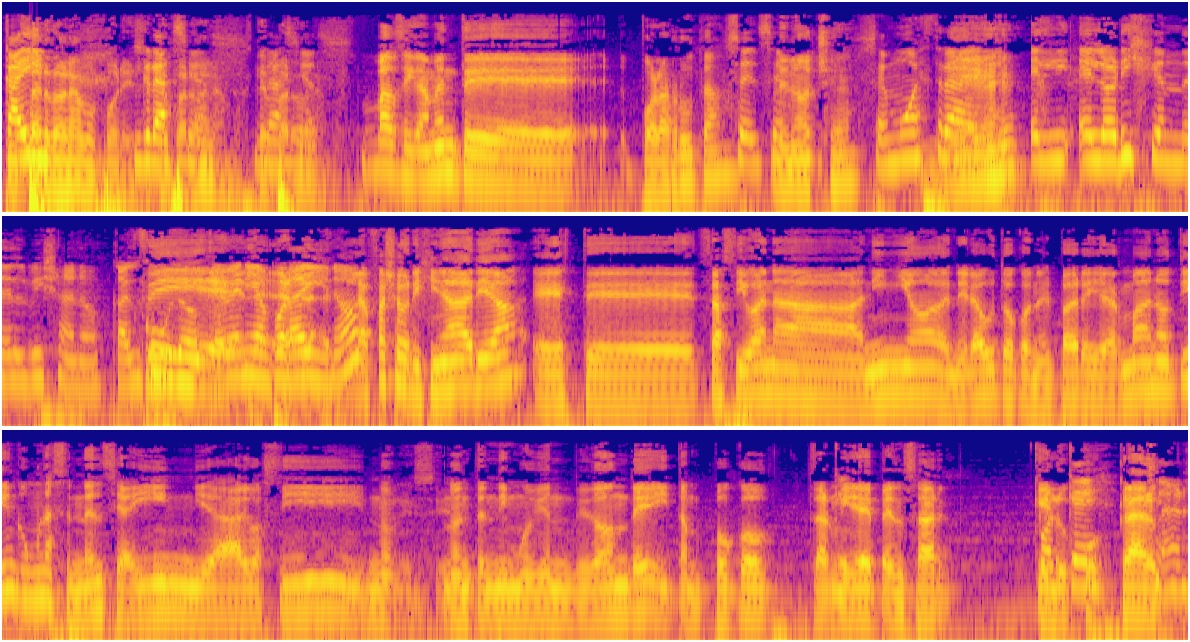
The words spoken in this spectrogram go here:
caí. Te perdonamos por eso, te Gracias, perdonamos, te gracias. perdonamos. Básicamente por la ruta Se, se- de noche. se muestra el, el- el origen del villano. Calculo Sí, que venía la- por ahí, ¿no? La falla originaria, este, está Sivana niño en el auto con el padre y el hermano, tienen como una ascendencia india, algo así, no, no entendí muy bien de dónde y tampoco terminé ¿Qué? de pensar que ¿Por lo- qué? claro, Claro.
